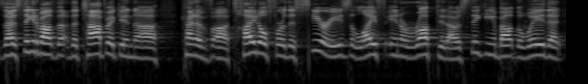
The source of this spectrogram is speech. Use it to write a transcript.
As I was thinking about the, the topic and uh, kind of uh, title for this series, Life Interrupted, I was thinking about the way that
